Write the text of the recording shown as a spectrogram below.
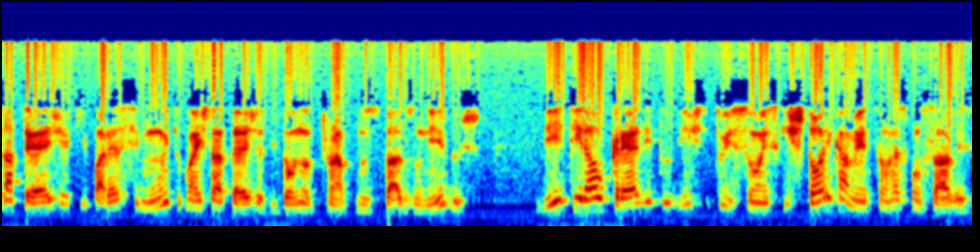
estratégia que parece muito com a estratégia de Donald Trump nos Estados Unidos de tirar o crédito de instituições que historicamente são responsáveis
